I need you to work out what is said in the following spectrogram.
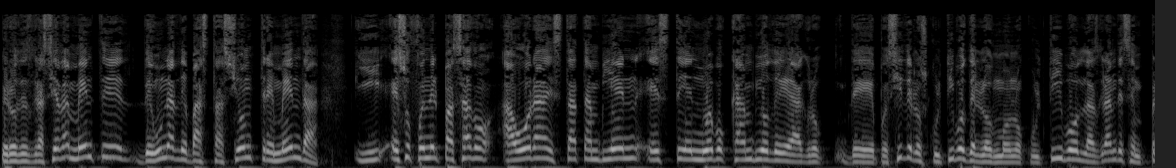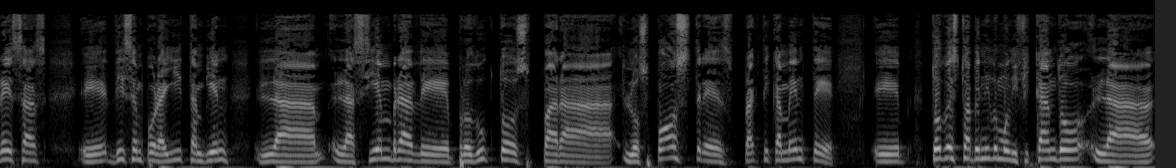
pero desgraciadamente de una devastación tremenda. Y eso fue en el pasado. Ahora está también este nuevo cambio de agro, de, pues sí, de los cultivos, de los monocultivos, las grandes empresas, eh, dicen por allí también la, la siembra de productos para los postres, prácticamente eh, todo esto ha venido modificando la,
